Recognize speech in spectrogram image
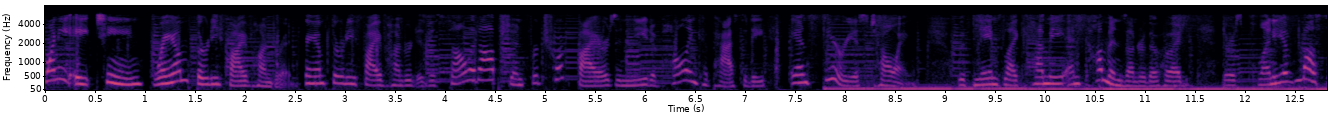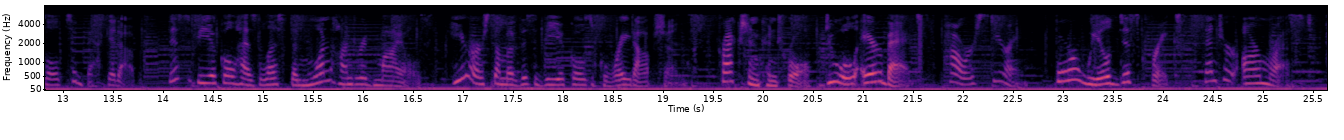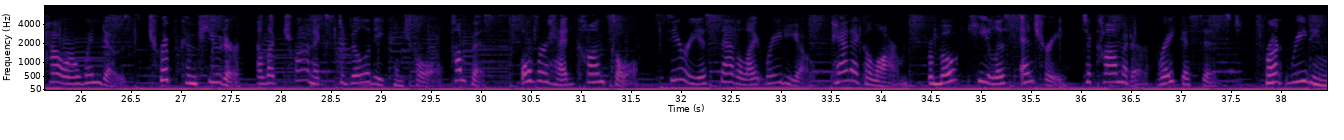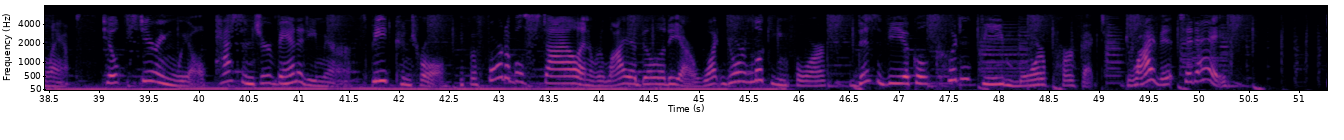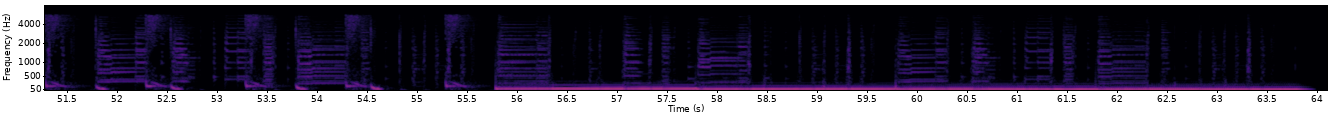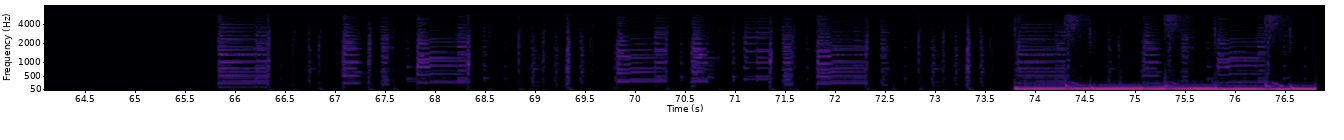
2018 Ram 3500. Ram 3500 is a solid option for truck buyers in need of hauling capacity and serious towing. With names like Hemi and Cummins under the hood, there's plenty of muscle to back it up. This vehicle has less than 100 miles. Here are some of this vehicle's great options. Traction control, dual airbags, power steering, four-wheel disc brakes, center armrest, power windows, trip computer, electronic stability control, compass, overhead console, Sirius satellite radio, panic alarm, remote keyless entry, tachometer, brake assist, front reading lamps, tilt steering wheel, passenger vanity mirror, speed control. If affordable style and reliability are what you're looking for, this vehicle couldn't be more perfect. Drive it today.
